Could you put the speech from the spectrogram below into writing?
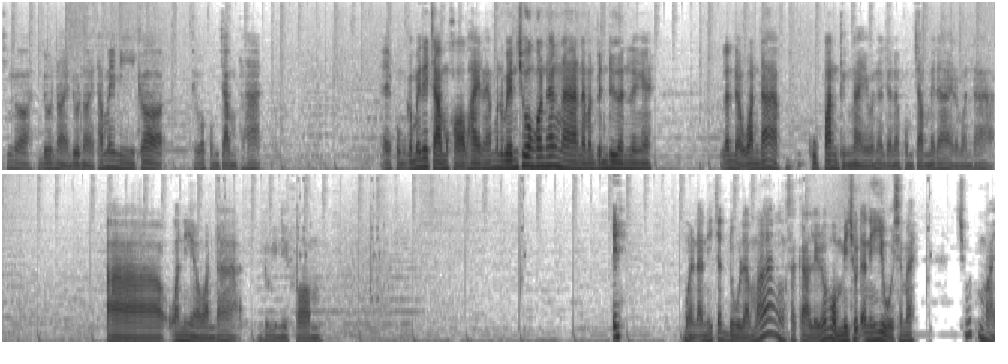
จริงเหรอดูหน่อยดูหน่อย ถ้าไม่มีก็ถือว่าผมจำพลาดไอผมก็ไม่ได้จำขออภัยนะครับมันเว้นช่วงค่อนข้างนานนะมันเป็นเดือนเลยไง แล้วเดี๋ยววันด้ากูปั้นถึงไหนวะเนี่ยเดี๋ยวนะผมจำไม่ได้นะวันด้าอ่าวันนี้วันด้าดูยูนิฟอร์ม เอ๊ะ เหมือนอันนี้จะดูแล้วมั้งสกาหรือว่าผมมีชุดอันนี้อยู่ใช่ไหม ชุดใหม่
